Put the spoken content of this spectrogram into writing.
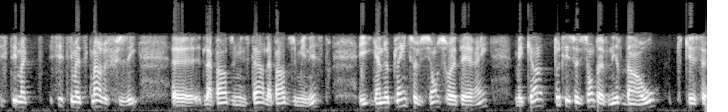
systématiquement refusé euh, de la part du ministère, de la part du ministre. Et il y en a plein de solutions sur le terrain, mais quand toutes les solutions doivent venir d'en haut, puis que ça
